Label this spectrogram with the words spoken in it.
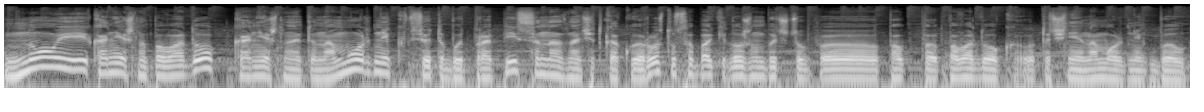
Ну и, конечно, поводок, конечно, это намордник. Все это будет прописано. Значит, какой рост у собаки должен быть, чтобы э, поводок, точнее, намордник был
